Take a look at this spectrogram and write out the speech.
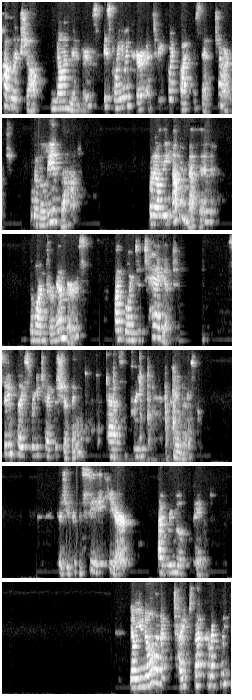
public shop non-members is going to incur a 3.5% charge. I'm going to leave that. But on the other method, the one for members, I'm going to tag it. Same place where you tag the shipping as free payment. As you can see here, I've removed the payment. Now you know that I typed that correctly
